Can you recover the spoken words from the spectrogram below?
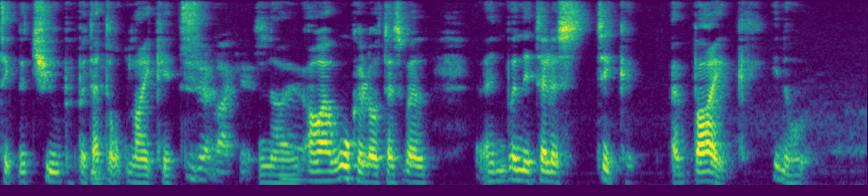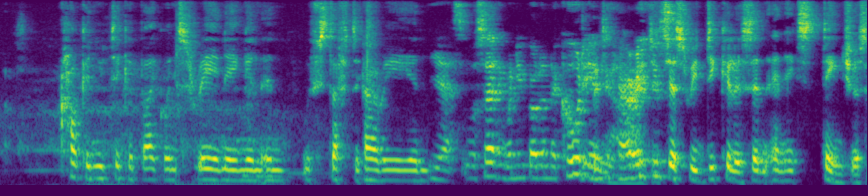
take the tube, but I don't like it. You don't like it? No. Oh, I walk a lot as well. And when they tell us take a bike, you know, how can you take a bike when it's raining and, and with stuff to carry and Yes, well, certainly when you've got an accordion to carry. it's just ridiculous and, and it's dangerous.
